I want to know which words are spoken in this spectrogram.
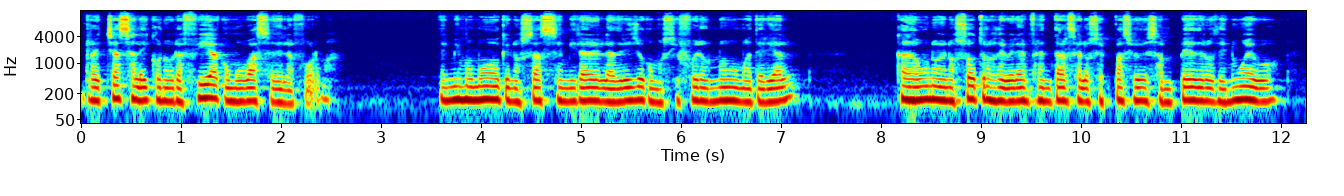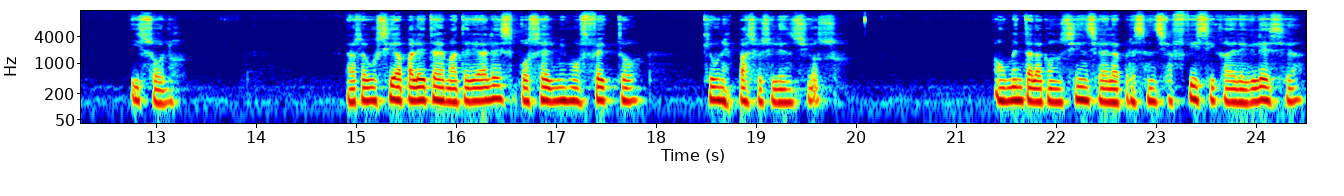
rechaza la iconografía como base de la forma. Del mismo modo que nos hace mirar el ladrillo como si fuera un nuevo material, cada uno de nosotros deberá enfrentarse a los espacios de San Pedro de nuevo y solo. La reducida paleta de materiales posee el mismo efecto que un espacio silencioso. Aumenta la conciencia de la presencia física de la iglesia,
